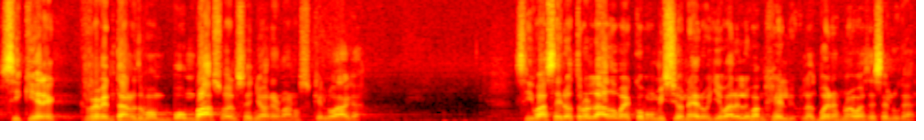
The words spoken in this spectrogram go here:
Si quiere reventarnos de un bombazo del Señor, hermanos, que lo haga. Si vas a ir a otro lado, ve como misionero, llevar el Evangelio, las buenas nuevas de ese lugar.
